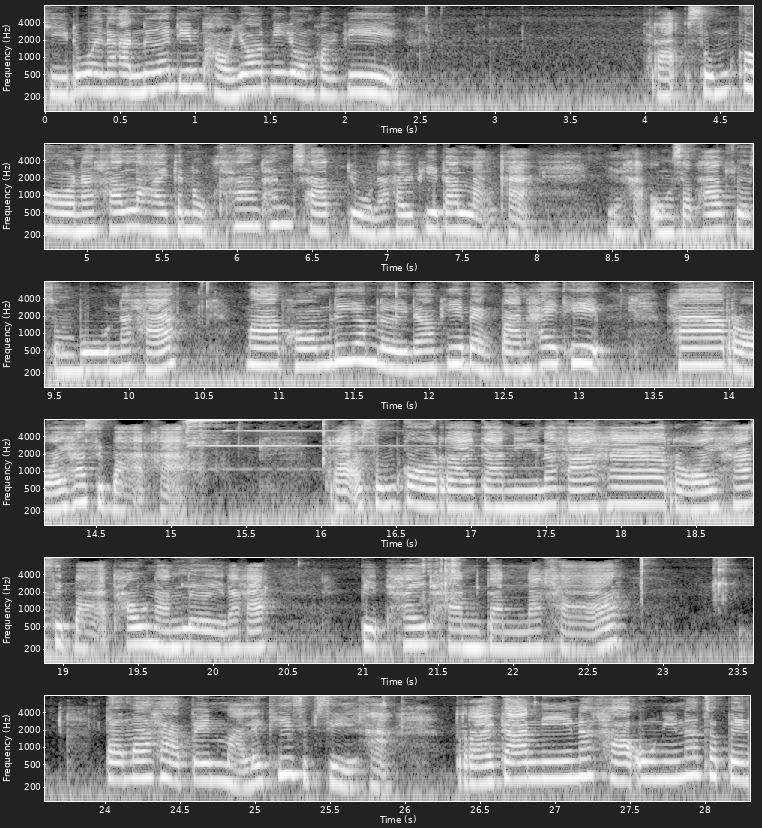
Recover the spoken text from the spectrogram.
คีด้วยนะคะ เนื้อดินเผายอดนิยมค่ะพี่พระซุ้มกอนะคะ ลายกระหนกข้างท่านชัดอยู่นะคะพี่ด้านหลังค่ะ นี่ค่ะ องค์สภาพสวยสมบูรณ์นะคะ มาพร้อมเลี่ยมเลยนะพี่แบ่งปันให้ที่ 550 บาทค่ะ พระซุ้มกอรายการนี้นะคะ 550 บาทเท่านั้นเลยนะคะ ปิดให้ทันกันนะคะ ต่อมาค่ะเป็นหมายเลขที่ 14 ค่ะรายการนี้นะคะ องค์นี้น่าจะเป็น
